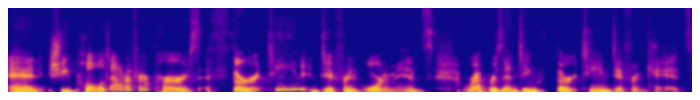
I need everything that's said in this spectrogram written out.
And she pulled out of her purse 13 different ornaments representing 13 different kids.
